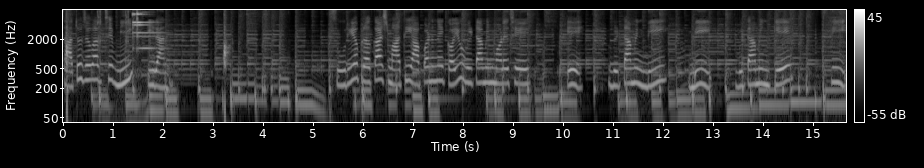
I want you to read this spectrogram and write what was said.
સાચો જવાબ છે બી, ઈરાન. સૂર્યપ્રકાશમાંથી આપણને કયું વિટામિન મળે છે? A. Vitamin D B, vitamin K C,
